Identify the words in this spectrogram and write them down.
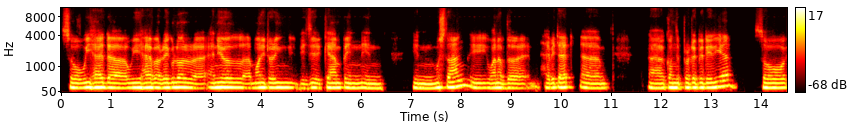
So we had uh, we have a regular uh, annual uh, monitoring visit camp in in in Mustang, one of the habitat um, uh, protected area. So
